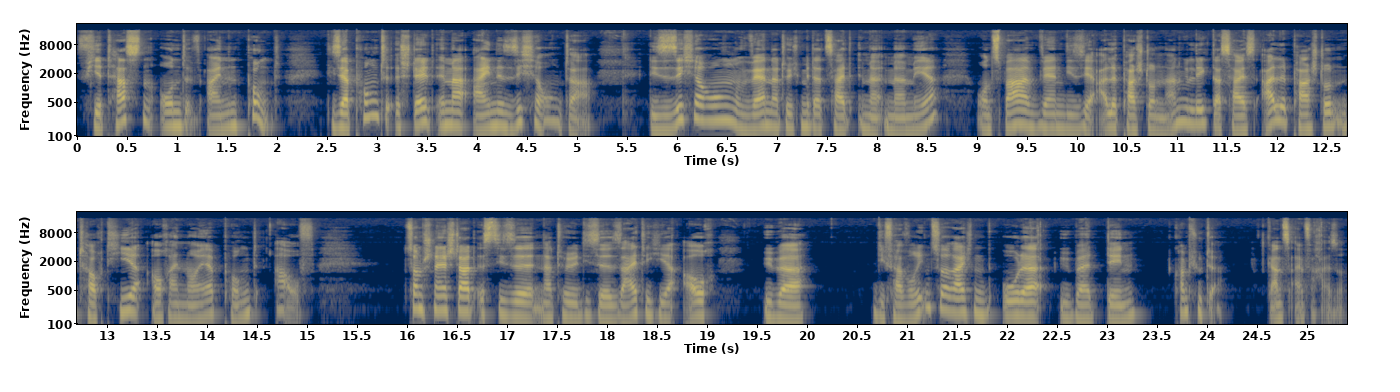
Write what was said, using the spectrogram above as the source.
vier Tasten und einen Punkt. Dieser Punkt stellt immer eine Sicherung dar. Diese Sicherungen werden natürlich mit der Zeit immer, immer mehr. Und zwar werden diese alle paar Stunden angelegt. Das heißt, alle paar Stunden taucht hier auch ein neuer Punkt auf. Zum Schnellstart ist diese natürlich diese Seite hier auch über die Favoriten zu erreichen oder über den Computer. Ganz einfach also.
